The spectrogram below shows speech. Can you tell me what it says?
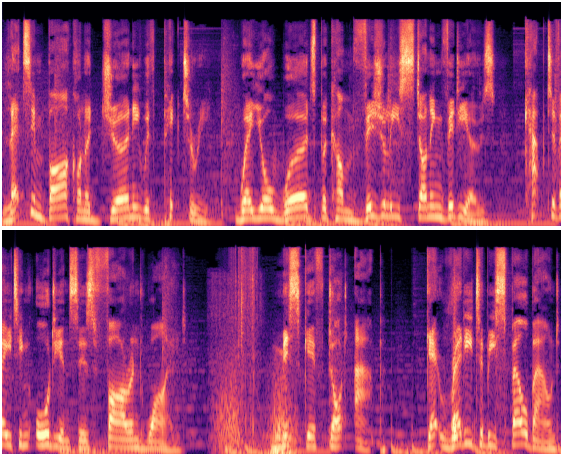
let's embark on a journey with Pictory, where your words become visually stunning videos, captivating audiences far and wide. Misgif.app Get ready to be spellbound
